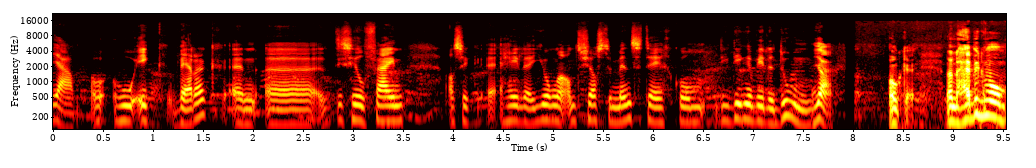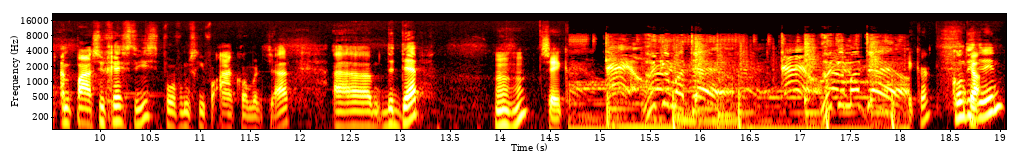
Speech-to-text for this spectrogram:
ja, ho- hoe ik werk. En eh, het is heel fijn als ik eh, hele jonge, enthousiaste mensen tegenkom die dingen willen doen. Ja. Oké, dan heb ik wel een paar suggesties voor, voor misschien voor aankomend jaar. Ehm, de DEP. Mhm, zeker. Zeker. Komt die Ja, erin?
